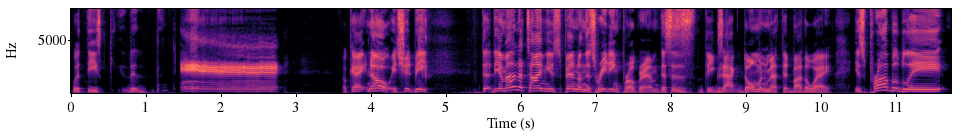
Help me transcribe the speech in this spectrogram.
with these. The, eh. okay? No, it should be the, the amount of time you spend on this reading program, this is the exact Doman method, by the way, is probably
